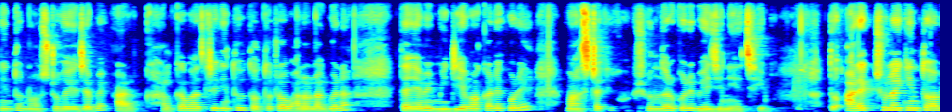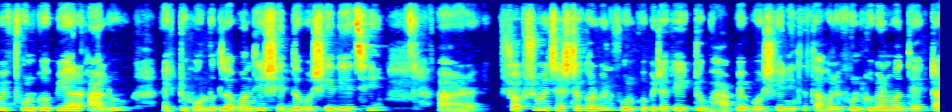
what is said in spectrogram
কিন্তু নষ্ট হয়ে যাবে। আর হালকা ভাজলে কিন্তু ততটাও ভালো লাগবে না। তাই আমি মিডিয়াম আকারে করে মাছটাকে খুব সুন্দর করে ভেজে নিয়েছি। তো আরেক চুলায় কিন্তু আমি ফুলকপি আর আলু, একটু হলুদ লবণ দিয়ে সেদ্ধ বসিয়ে দিয়েছি। আর সবসময় চেষ্টা করবেন ফুলকপিটাকে একটু ভাপে বসিয়ে নিতে, তাহলে ফুলকপির মধ্যে একটা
